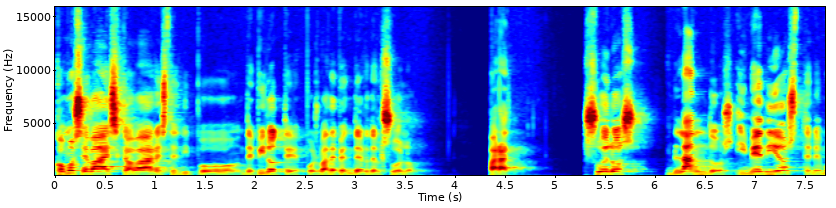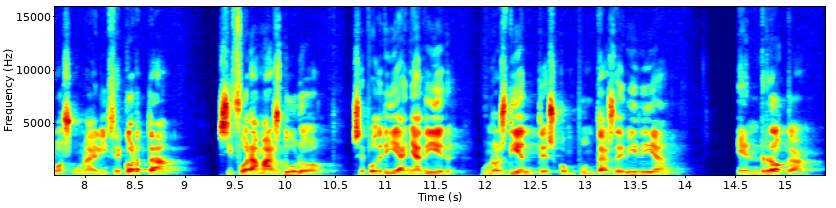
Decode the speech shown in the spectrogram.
¿Cómo se va a excavar este tipo de pilote? Pues va a depender del suelo. Para suelos blandos y medios tenemos una hélice corta, si fuera más duro se podría añadir unos dientes con puntas de vidia, en roca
